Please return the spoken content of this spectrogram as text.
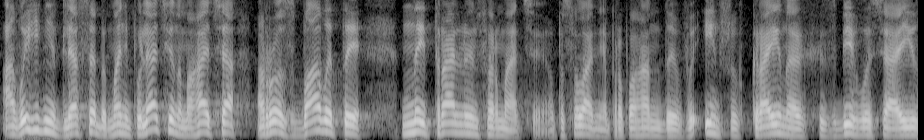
А вигідні для себе маніпуляції намагаються розбавити нейтральну інформацію. Посилання пропаганди в інших країнах збіглося із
